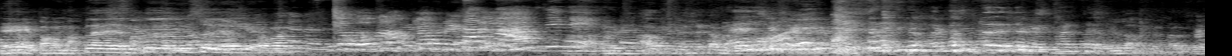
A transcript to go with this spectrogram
ಏ ಪಾಪ ಮಕ್ಕಳ ಮಕ್ಕಳೆಲ್ಲ ತಿನ್ಸಲ್ಲಿ ಹೋಗಿ ಪಾಪ ಅವ್ರು set up ಮಾಡಿ. ಇಲ್ಲ, ಅವ್ರು ಬರ್ಬೇಕು.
